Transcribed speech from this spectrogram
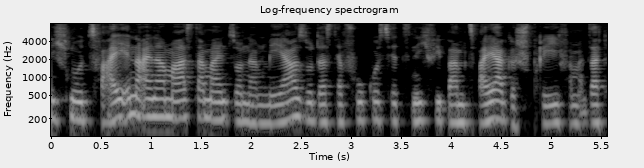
nicht nur zwei in einer Mastermind, sondern mehr, so dass der Fokus jetzt nicht wie beim Zweiergespräch, wenn man sagt,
